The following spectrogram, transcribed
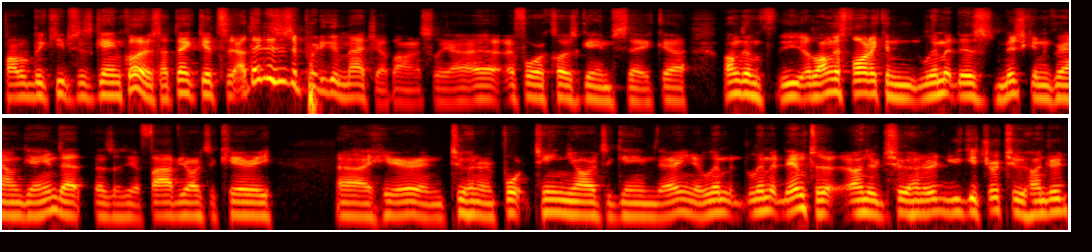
probably keeps this game close. I think it's, I think this is a pretty good matchup, honestly, uh, uh for a close game's sake. Uh, long, as, long as Florida can limit this Michigan ground game, that does you know, five yards to carry uh, here and 214 yards a game there, you know, limit, limit them to under 200, you get your 200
